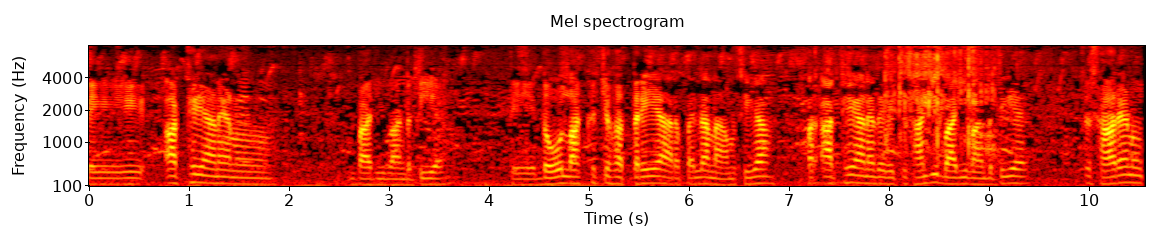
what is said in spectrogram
ਤੇ 8 ਜਣਿਆਂ ਨੂੰ ਬਾਜੀ ਵੰਡਤੀ ਹੈ ਤੇ 274000 ਪਹਿਲਾ ਨਾਮ ਸੀਗਾ, ਪਰ 8 ਜਣਿਆਂ ਦੇ ਵਿੱਚ ਸਾਂਝੀ ਬਾਜੀ ਵੰਡਤੀ ਹੈ ਤੇ ਸਾਰਿਆਂ ਨੂੰ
